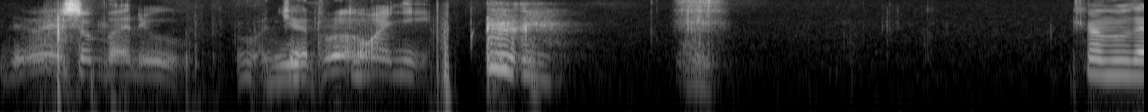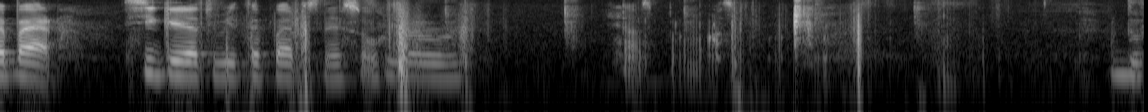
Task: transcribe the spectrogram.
Диви, що дарю. Очаровані. А ну тепер. Скільки я тобі тепер знесу? Давай. Щас промазу. Д-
